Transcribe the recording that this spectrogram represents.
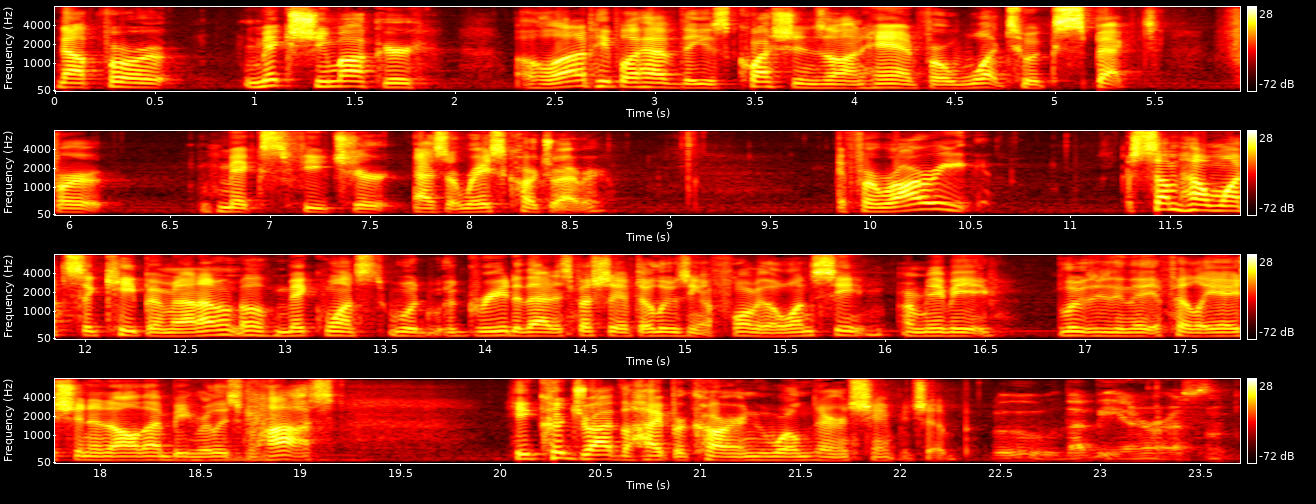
now for Mick Schumacher, a lot of people have these questions on hand for what to expect for Mick's future as a race car driver. If Ferrari somehow wants to keep him, and I don't know if Mick wants would agree to that, especially if they're losing a Formula One seat or maybe losing the affiliation and all that being released from Haas he could drive the hypercar in the World Endurance Championship. Ooh, that'd be interesting.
